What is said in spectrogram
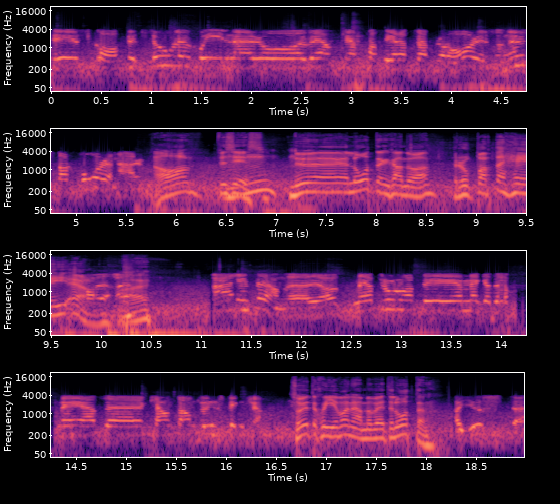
det är skapligt. Solen skiner och vi har äntligen passerat februari, så nu är snart våren här. Ja, precis. Du, eh, låten kan du va? Ropa inte hej än. Ja, jag- Nej. Nej, inte än. Eh, Jag, men jag tror nog att det är Megadeth med uh, Countdown to Extinction. Så heter skivan ja, men vad heter låten? Ja, just det.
